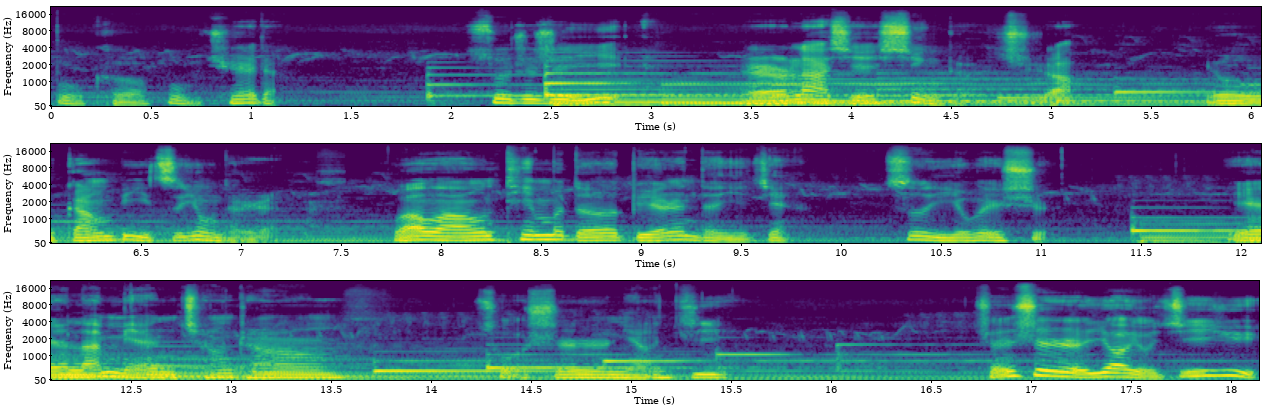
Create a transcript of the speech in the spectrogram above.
不可不缺的素质之一；而那些性格直傲、有刚愎自用的人，往往听不得别人的意见，自以为是，也难免常常错失良机。成事要有机遇，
